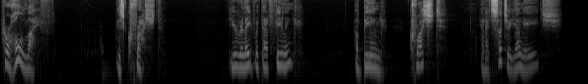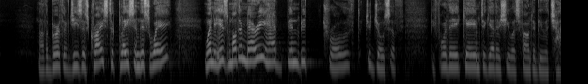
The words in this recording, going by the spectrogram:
her whole life is crushed. You relate with that feeling of being crushed and at such a young age? Now, the birth of Jesus Christ took place in this way when his mother Mary had been betrothed to Joseph. Before they came together, she was found to be with child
